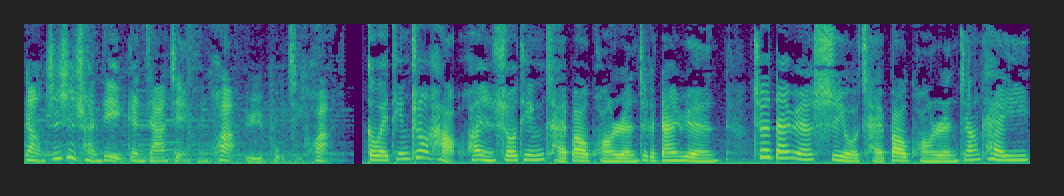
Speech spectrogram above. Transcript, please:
让知识传递更加简明化与普及化。各位听众好，欢迎收听财报狂人这个单元。这个单元是由财报狂人姜太一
